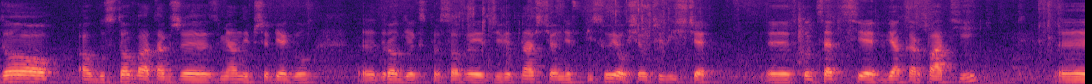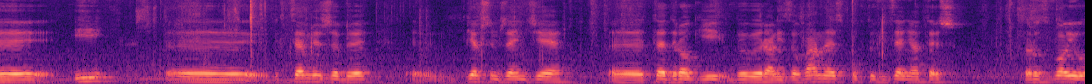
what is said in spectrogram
do Augustowa, a także zmiany przebiegu drogi ekspresowej S19, one wpisują się oczywiście w koncepcję Via Carpatii y, i y, chcemy, żeby y, w pierwszym rzędzie y, te drogi były realizowane z punktu widzenia też rozwoju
